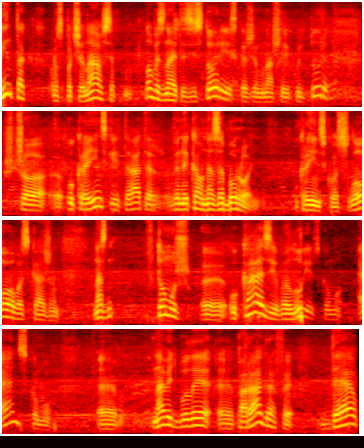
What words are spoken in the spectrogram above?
Він так розпочинався. Ну, ви знаєте з історії, скажімо, нашої культури, що е, український театр виникав на забороні українського слова, скажімо. Нас в тому ж е, указі Валуївському, Енському е, навіть були е, параграфи, де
